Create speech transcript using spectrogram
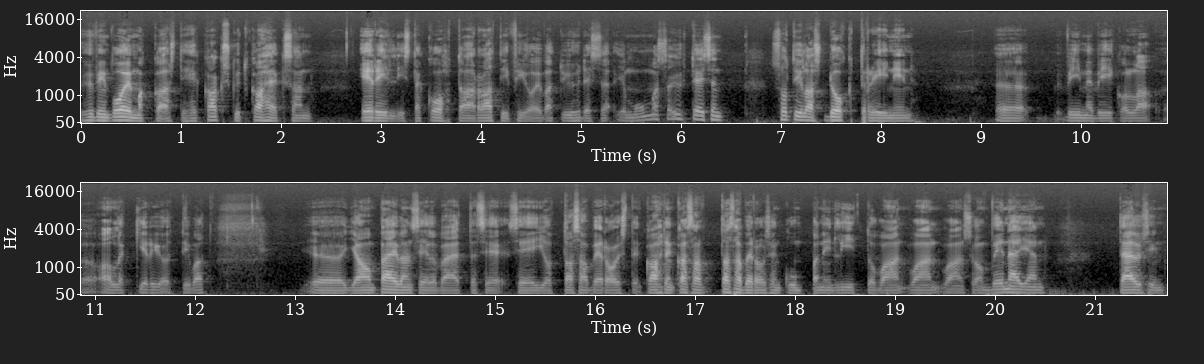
hyvin voimakkaasti. He 28 erillistä kohtaa ratifioivat yhdessä, ja muun muassa yhteisen sotilasdoktriinin viime viikolla allekirjoittivat, ja on päivän selvää, että se, se ei ole tasaveroisten, kahden kasa, tasaveroisen kumppanin liitto, vaan, vaan, vaan se on Venäjän täysin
